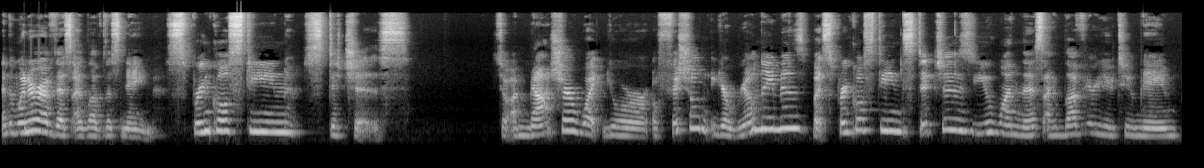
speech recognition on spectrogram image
And the winner of this, I love this name, Sprinklestein Stitches. So I'm not sure what your official, your real name is, but Sprinklestein Stitches, you won this. I love your YouTube name.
